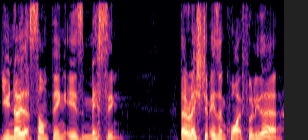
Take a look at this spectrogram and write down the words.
you know that something is missing. That relationship isn't quite fully there.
